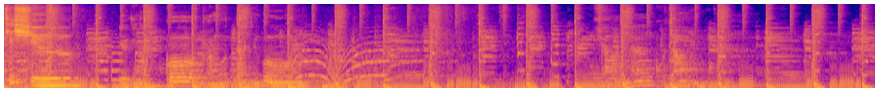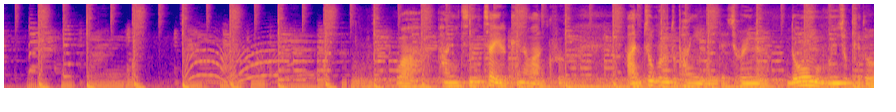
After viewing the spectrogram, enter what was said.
티슈. 여긴 없고 아무것도 아니고. 샤워기는 고정입니다. 와 방이 진짜 이렇게나 많고 안쪽으로도 방이 있는데 저희는 너무 운이 좋게도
